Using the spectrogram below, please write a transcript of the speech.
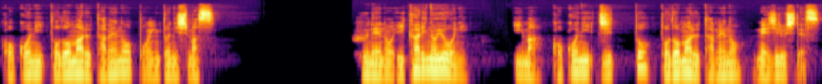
ここにとどまるためのポイントにします。船の怒りのように今ここにじっととどまるための目印です。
